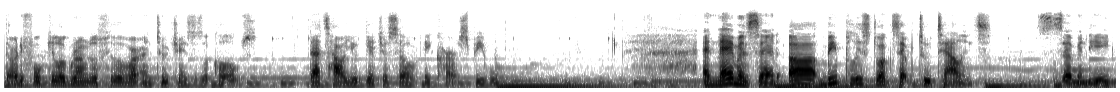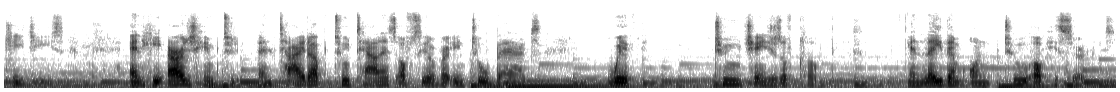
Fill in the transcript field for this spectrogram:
34 kilograms of silver and two changes of clothes. That's how you get yourself a curse, people. And Naaman said, uh, Be pleased to accept two talents, 78 kgs. And he urged him to and tied up two talents of silver in two bags with two changes of clothing and laid them on two of his servants.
